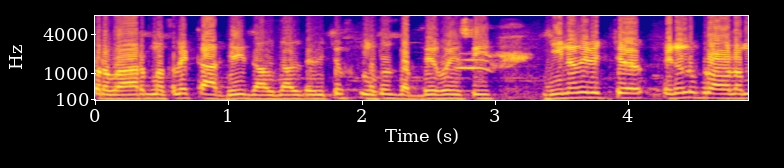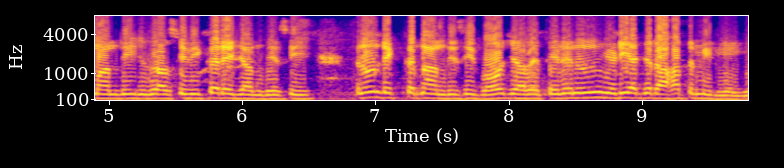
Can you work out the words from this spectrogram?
ਪਰਿਵਾਰ ਮਤਲਬ ਕਰਜ਼ੇ ਦੀ ਦਲਦਲ ਦੇ ਵਿੱਚ ਮਤਲਬ ਦੱਬੇ ਹੋਏ ਸੀ ਜਿਨ੍ਹਾਂ ਦੇ ਵਿੱਚ ਇਹਨਾਂ ਨੂੰ ਪ੍ਰੋਬਲਮ ਆਉਂਦੀ ਜਦੋਂ ਅਸੀਂ ਵੀ ਘਰੇ ਜਾਂਦੇ ਸੀ ਇਹਨਾਂ ਨੂੰ ਦਿੱਕਤ ਆਉਂਦੀ ਸੀ ਬਹੁਤ ਜ਼ਿਆਦਾ ਤੇ ਇਹਨਾਂ ਨੂੰ ਜਿਹੜੀ ਅੱਜ ਰਾਹਤ ਮਿਲੀ ਹੈ ਜੀ।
